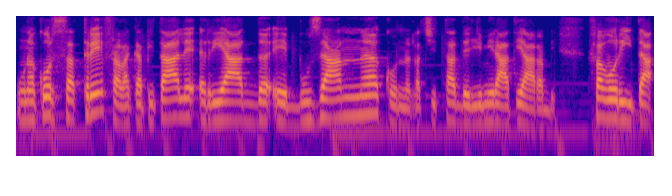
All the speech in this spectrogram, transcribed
una corsa a tre fra la capitale Riyadh e Busan con la città degli Emirati Arabi favorita.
